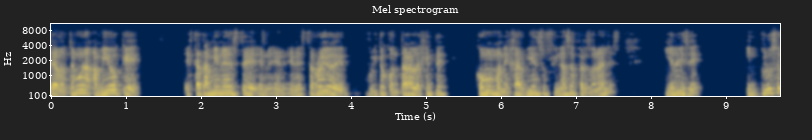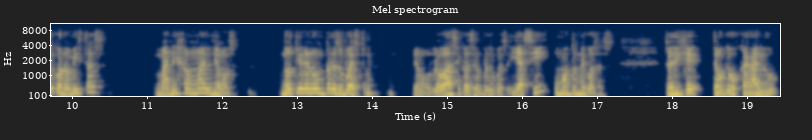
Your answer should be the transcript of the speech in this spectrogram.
Tengo un amigo que está también en este, en, en, este rollo de un poquito contar a la gente cómo manejar bien sus finanzas personales, y él dice, incluso economistas manejan mal, digamos, no tienen un presupuesto, digamos, lo básico es un presupuesto, y así un montón de cosas. Entonces dije, tengo que buscar algo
